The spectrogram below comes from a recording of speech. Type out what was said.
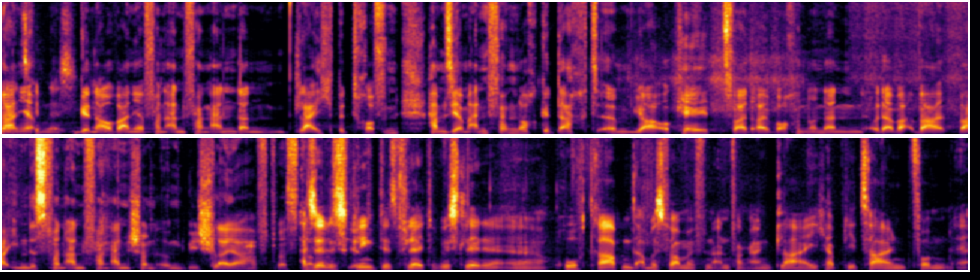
waren ja, genau, waren ja von Anfang an dann gleich betroffen. Haben Sie am Anfang noch gedacht, ähm, ja, okay, zwei, drei Wochen und dann, oder war, war, war Ihnen das von Anfang an schon irgendwie schleierhaft, was da Also das passiert? klingt jetzt vielleicht ein bisschen äh, hochtrabend, aber es war mir von Anfang an klar. Ich habe die Zahlen vom, äh,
